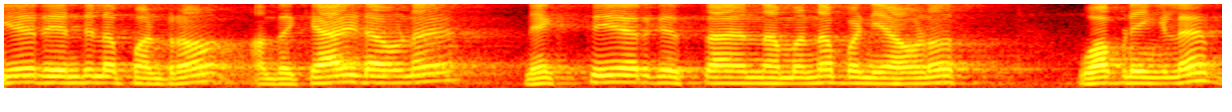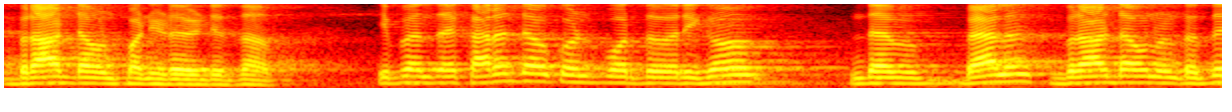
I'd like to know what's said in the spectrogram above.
year எண்டில் பண்ணுறோம் அந்த கேரி டவுனை நெக்ஸ்ட் இயருக்கு ஸ்டா நம்ம என்ன பண்ணி ஆகணும்? ஓப்பனிங்கில் ப்ராட் டவுன் பண்ணிட வேண்டியது தான் இப்போ இந்த கரண்ட் அக்கௌண்ட் பொறுத்த வரைக்கும் இந்த பேலன்ஸ் ப்ராட் டவுன்ன்றது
